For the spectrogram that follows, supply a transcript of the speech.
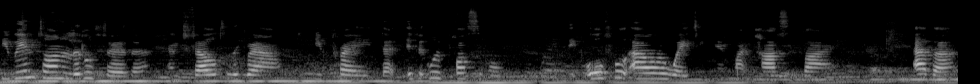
He went on a little further and fell to the ground. He prayed that if it were possible, the awful hour awaiting him might pass by. Abba,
